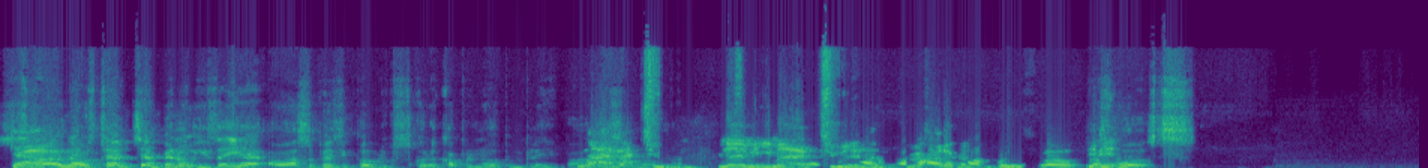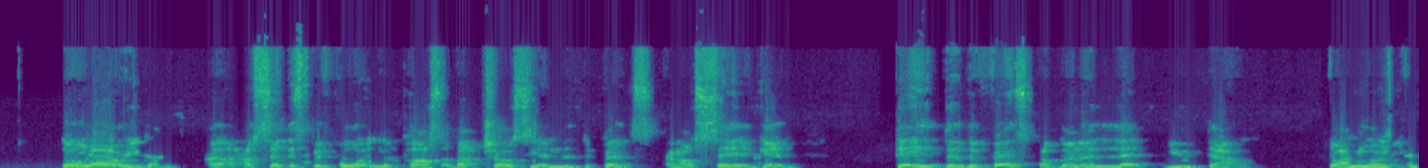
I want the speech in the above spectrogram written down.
So that, that was 10, 10 penalties that he had. Oh, I suppose he probably scored a couple in open play. But He might have had two. You know what I mean? He might have two. in I the had a couple as well. He That's didn't- Don't Yeah. worry, guys. I, I've said this before in the past about Chelsea and the defense, and I'll say it again. They, the defense, are gonna let you down. Don't I mean, you worry. said,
